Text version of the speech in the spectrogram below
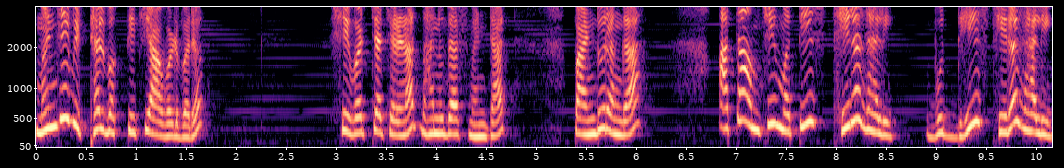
म्हणजे विठ्ठल भक्तीची आवड बरं. शेवटच्या चरणात भानुदास म्हणतात पांडुरंगा आता आमची मती स्थिर झाली बुद्धी स्थिर झाली.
